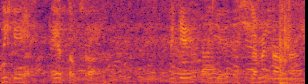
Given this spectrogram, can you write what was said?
Nikki, air talk, sir. Nikki, Nikki, Clement Anders.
